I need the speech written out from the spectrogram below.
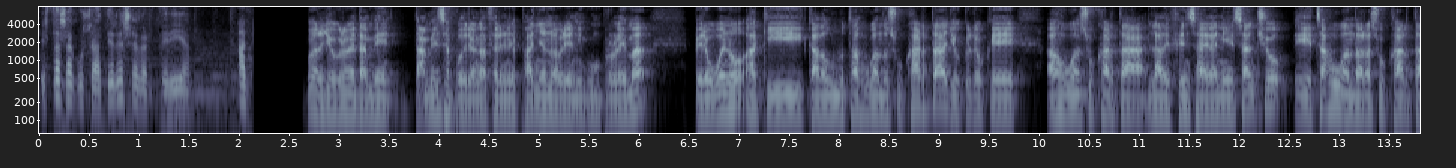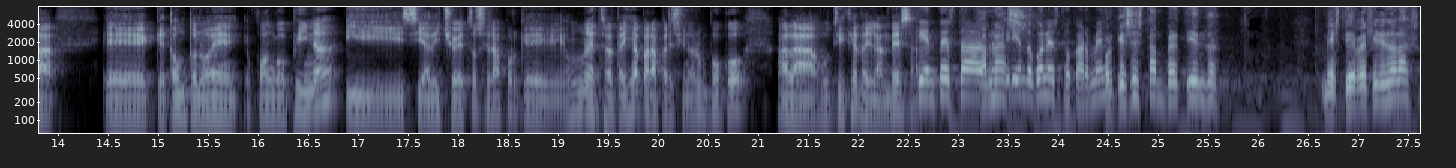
estas acusaciones se verterían. Bueno, yo creo que también, también se podrían hacer en España, no habría ningún problema. Pero bueno, aquí cada uno está jugando sus cartas. Yo creo que ha jugado sus cartas la defensa de Daniel Sancho. Está jugando ahora sus cartas eh, que tonto no es Juan Gopina y si ha dicho esto será porque es una estrategia para presionar un poco a la justicia tailandesa. ¿Quién te está refiriendo con esto, Carmen? ¿Por qué se están vertiendo? Me estoy refiriendo a las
